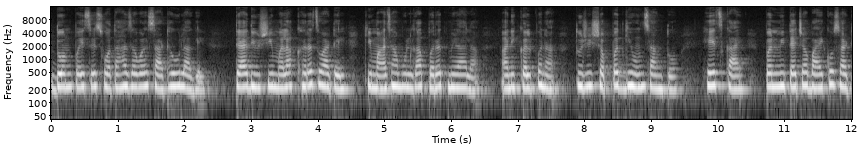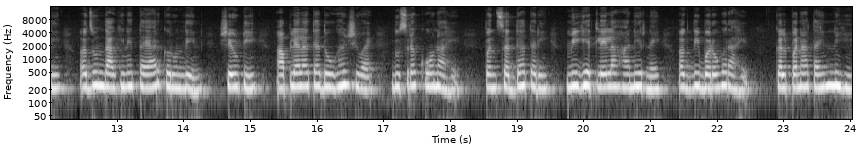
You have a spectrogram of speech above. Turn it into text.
दोन पैसे स्वतःजवळ साठवू लागेल. त्या दिवशी मला खरंच वाटेल की माझा मुलगा परत मिळाला. आणि कल्पना तुझी शपथ घेऊन सांगतो. हेच काय पण मी त्याच्या बायकोसाठी अजून दागिने तयार करून देईन. शेवटी आपल्याला त्या दोघांशिवाय दुसरं कोण आहे? पण सध्या तरी मी घेतलेला हा निर्णय अगदी बरोबर आहे. कल्पनाताईंनीही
